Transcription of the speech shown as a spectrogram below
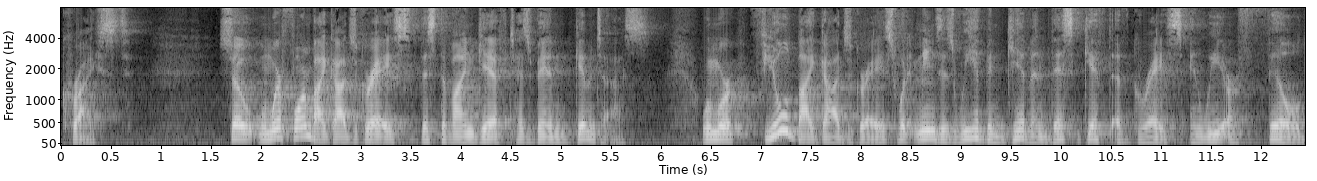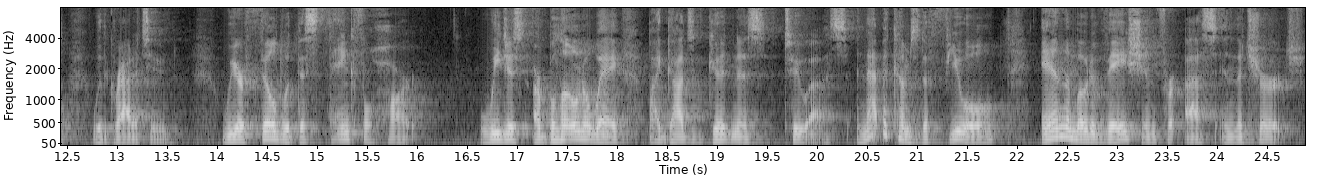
Christ. So, when we're formed by God's grace, this divine gift has been given to us. When we're fueled by God's grace, what it means is we have been given this gift of grace and we are filled with gratitude. We are filled with this thankful heart. We just are blown away by God's goodness to us. And that becomes the fuel and the motivation for us in the church.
